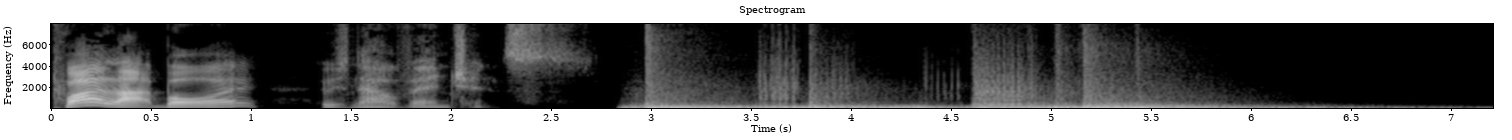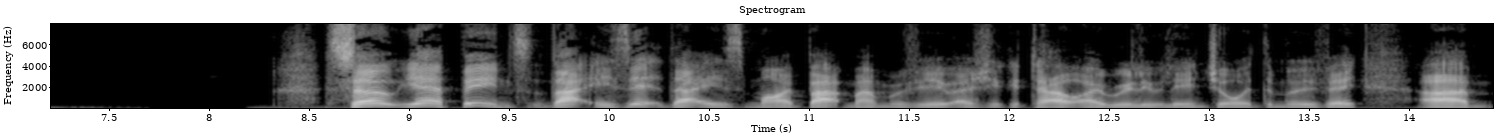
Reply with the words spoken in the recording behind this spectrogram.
Twilight Boy, who's now Vengeance. So yeah, Beans, that is it. That is my Batman review. As you could tell, I really, really enjoyed the movie. Um,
